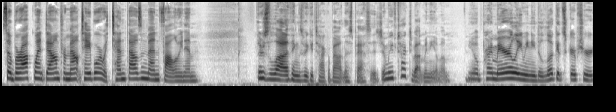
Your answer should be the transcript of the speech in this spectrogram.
So Barak went down from Mount Tabor with ten thousand men following him. there's a lot of things we could talk about in this passage and we've talked about many of them you know primarily we need to look at scripture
